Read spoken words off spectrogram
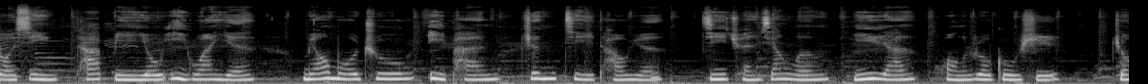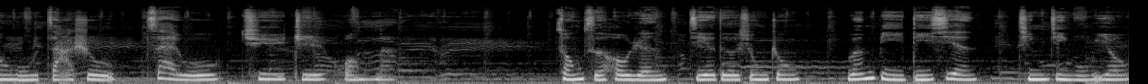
所幸他笔游一蜿蜒，描摹出一盘真迹桃源，鸡犬相闻，怡然恍若故事。终无杂树，再无曲枝荒满。从此后人皆得胸中文笔涤现，清净无忧。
